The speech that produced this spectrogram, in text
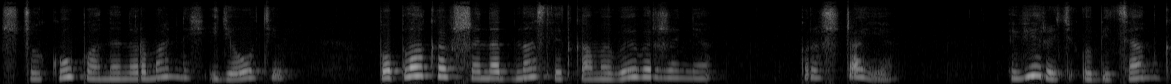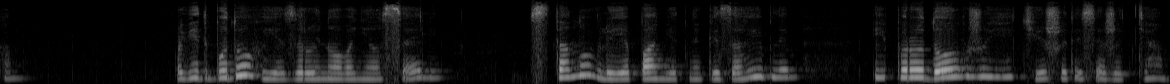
що купа ненормальних ідіотів, поплакавши над наслідками виверження, прощає, вірить обіцянкам, відбудовує зруйновані оселі, встановлює пам'ятники загиблим і продовжує тішитися життям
